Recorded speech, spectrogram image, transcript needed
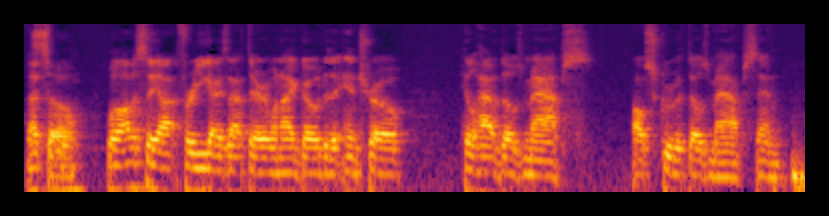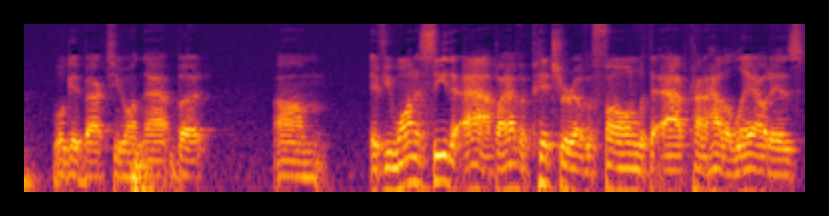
That's so. cool. Well, obviously, uh, for you guys out there, when I go to the intro, he'll have those maps. I'll screw with those maps, and we'll get back to you on that. But um, if you want to see the app, I have a picture of a phone with the app, kind of how the layout is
